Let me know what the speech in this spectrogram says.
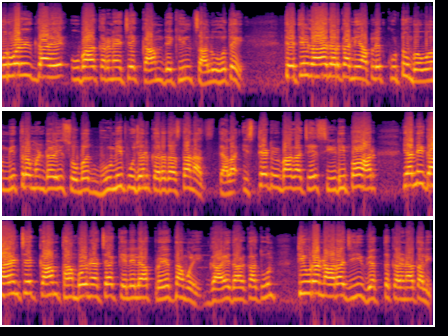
उर्वरित गाळे उभा करण्याचे काम देखील चालू होते. तेथील गाळाधारकांनी आपले कुटुंब व मित्रमंडळी सोबत भूमिपूजन करत असतानाच त्याला इस्टेट विभागाचे सी डी पवार यांनी गाळ्यांचे काम थांबवण्याच्या केलेल्या प्रयत्नामुळे गाळेधारकातून तीव्र नाराजी व्यक्त करण्यात आली.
